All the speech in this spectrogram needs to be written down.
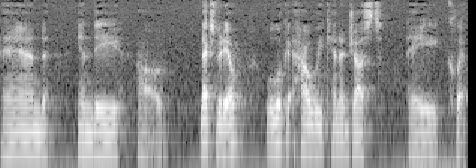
And in the uh, next video, we'll look at how we can adjust a clip.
